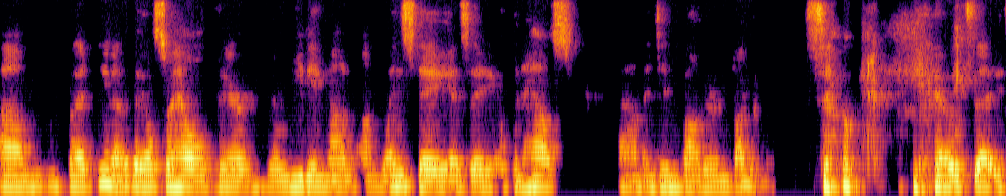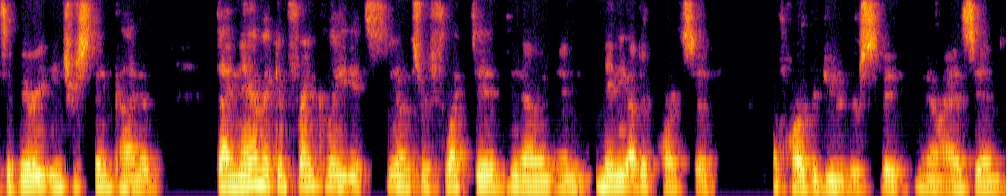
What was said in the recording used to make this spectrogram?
Um, but you know, they also held their their meeting on on Wednesday as a open house um, and didn't bother inviting me. So, you know, it's a it's a very interesting kind of dynamic, and frankly, it's you know it's reflected you know in, in many other parts of of Harvard University. You know, as in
